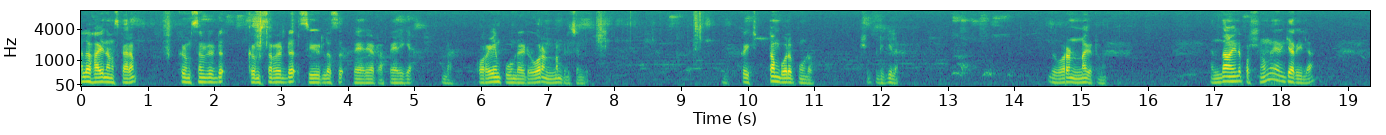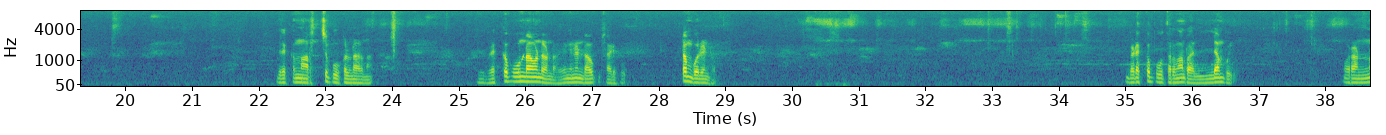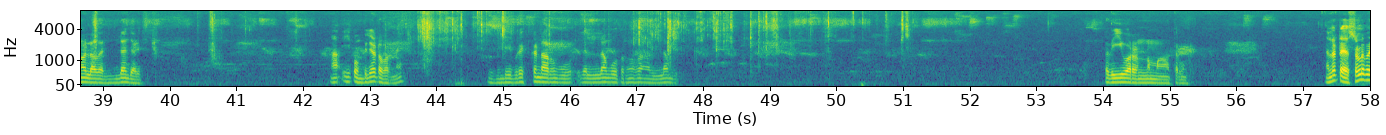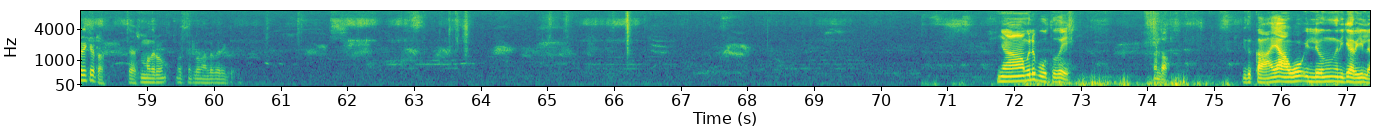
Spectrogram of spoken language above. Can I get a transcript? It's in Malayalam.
ഹലോ ഹായ് നമസ്കാരം. Crimson red crimson red seedless പേര കേട്ടോ പേരയ്ക്ക. ഉണ്ടോ കുറേ പൂണ്ടായിട്ട് ഒരെണ്ണം പിടിച്ചിട്ടുണ്ട്. ഒക്കെ ഇഷ്ടം പോലെ പൂണ്ടോ? പക്ഷെ പിടിക്കില്ല. ഇത് ഒരെണ്ണ കിട്ടണം. എന്താണ് അതിന്റെ പ്രശ്നമെന്ന് എനിക്കറിയില്ല. ഇതിലൊക്കെ നിറച്ച് പൂക്കളുണ്ടായിരുന്ന. ഇവിടെയൊക്കെ പൂ ഉണ്ടാവേണ്ടതുണ്ടോ ഉണ്ടാവും? ചാടിപ്പൂ ഇഷ്ടം പോലെ ഉണ്ടാവും. ഇവിടെയൊക്കെ പൂത്തിറന്നുണ്ടോ എല്ലാം പോയി. ഒരെണ്ണം ഇല്ലാതെ എല്ലാം ചാടി. ആ ഈ കൊമ്പിലേട്ടോ പറഞ്ഞേ. ഇതിന്റെ ഇവിടെയൊക്കെ ഉണ്ടായിരുന്നു പോ ഇതെല്ലാം പൂത്തിറന്ന എല്ലാം പോയി. അത് ഈ ഒരെണ്ണം മാത്രമേ നല്ല ടേസ്റ്റുള്ള പരിക്കേട്ടോ കേട്ടോ. മധുരവും നല്ല പേരയ്ക്ക. ഞാവൽ പൂത്തതേ. കണ്ടോ? ഇത് കായാവോ ഇല്ലയോ എന്നൊന്നും എനിക്കറിയില്ല.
